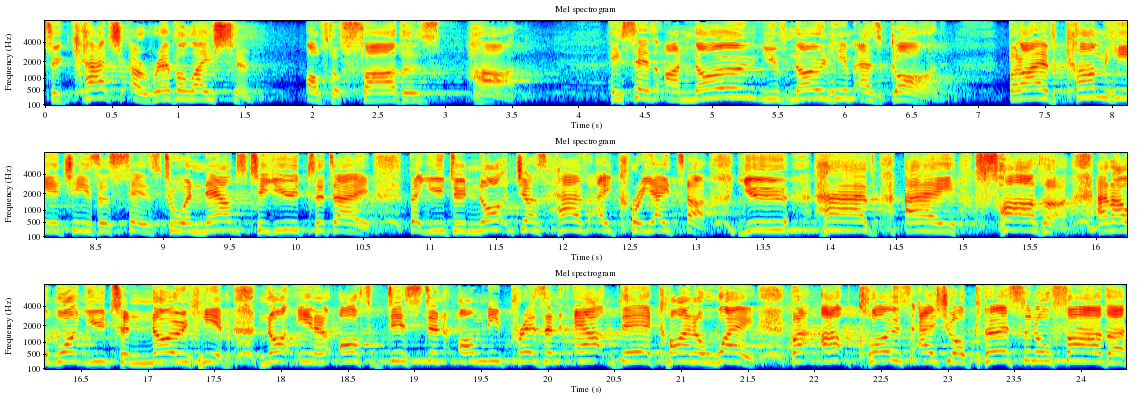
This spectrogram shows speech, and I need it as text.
to catch a revelation of the Father's heart. He says, I know you've known him as God. But I have come here, Jesus says, to announce to you today that you do not just have a creator, you have a father. And I want you to know him, not in an off distant, omnipresent, out there kind of way, but up close as your personal father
